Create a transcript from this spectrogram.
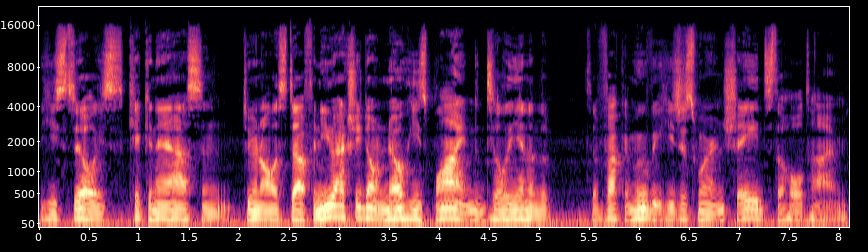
he's still he's kicking ass and doing all this stuff. And you actually don't know he's blind until the end of the, the fucking movie. He's just wearing shades the whole time.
